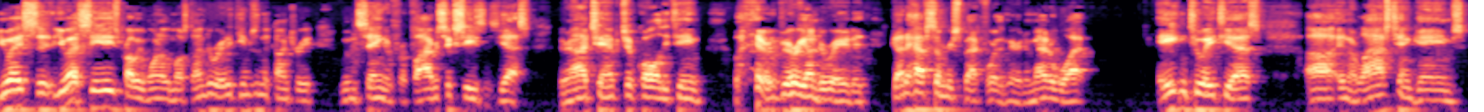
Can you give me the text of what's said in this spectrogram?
USC, USC is probably one of the most underrated teams in the country. We've been saying it for five or six seasons. Yes, they're not a championship quality team, but they're very underrated. got to have some respect for them here, no matter what. Eight and two ATS uh, in their last ten games,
